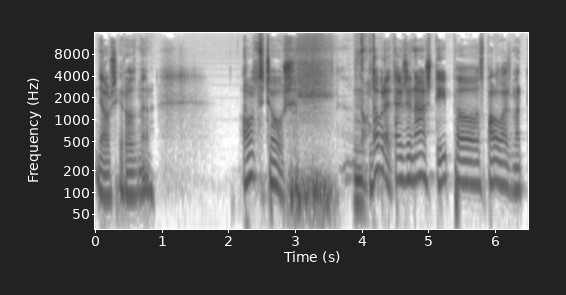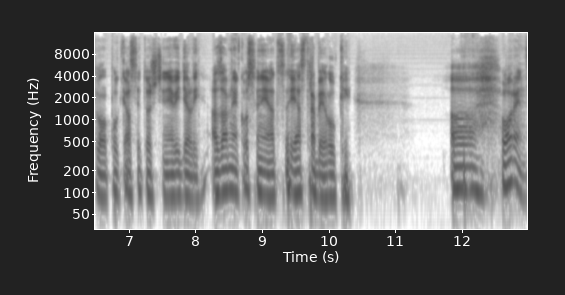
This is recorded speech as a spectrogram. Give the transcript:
ďalší rozmer. Hold, čo už. No. Dobre, takže náš typ uh, spalováš mŕtvol, pokiaľ ste to ešte nevideli. A za mňa kosenie jastrabej luky. Uh, Lorenc,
